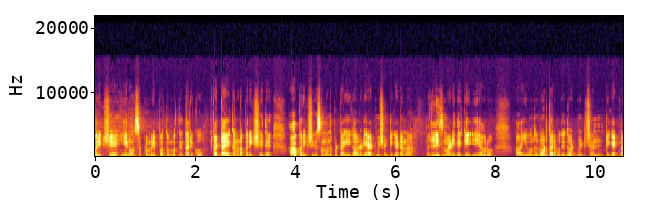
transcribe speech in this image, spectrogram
ಪರೀಕ್ಷೆ ಏನು ಸೆಪ್ಟೆಂಬರ್ ಇಪ್ಪತ್ತೊಂಬತ್ತನೇ ತಾರೀಕು ಕಡ್ಡಾಯ ಕನ್ನಡ ಪರೀಕ್ಷೆ ಇದೆ. ಆ ಪರೀಕ್ಷೆಗೆ ಸಂಬಂಧಪಟ್ಟಾಗಿ ಈಗ ಆಲ್ರೆಡಿ ಅಡ್ಮಿಷನ್ ಟಿಕೆಟನ್ನು ರಿಲೀಸ್ ಮಾಡಿದೆ ಕೆ ಇ ಅವರು ಈ ಒಂದು ನೋಡ್ತಾ ಇರ್ಬೋದು, ಇದು ಅಡ್ಮಿಷನ್ ಟಿಕೆಟ್ನ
